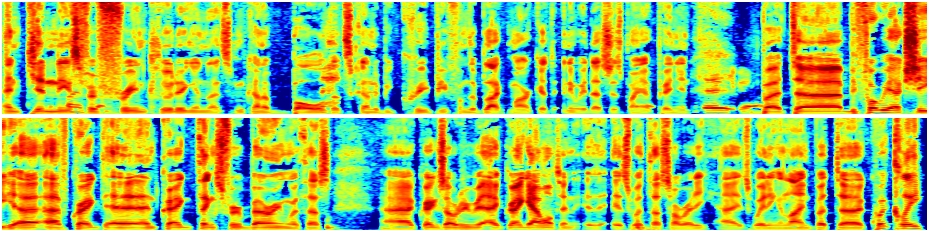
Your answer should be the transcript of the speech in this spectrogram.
and kidneys for free, including and like some kind of bowl that's gonna be creepy from the black market. Anyway, that's just my opinion. There you go. But uh, before we actually uh, have Craig uh, and Craig, thanks for bearing with us. Uh, Craig's already uh, Greg Hamilton is, is with us already. Uh, he's waiting in line. But uh, quickly,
